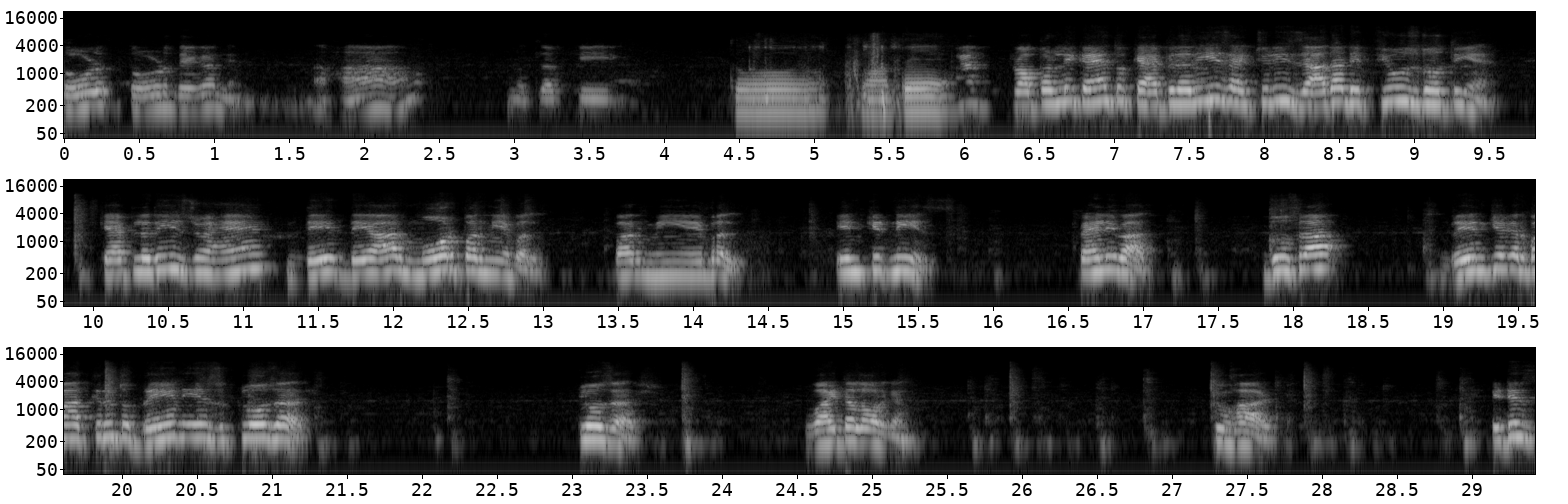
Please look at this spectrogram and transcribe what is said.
तोड़ तोड़ देगा नहीं? हाँ मतलब कि तो वहाँ पे प्रॉपरली कहें तो कैपिलरीज एक्चुअली ज़्यादा डिफ्यूज्ड होती हैं। कैपिलरीज जो हैं they they are more permeable permeable in kidneys पहली बात। दूसरा ब्रेन की अगर बात करें तो brain is closer closer vital organ to heart it is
